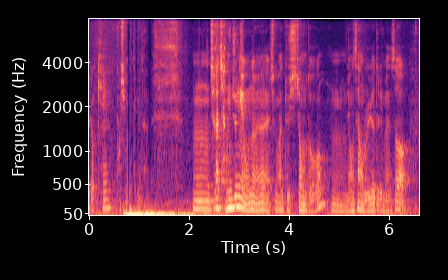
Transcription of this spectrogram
이렇게 보시면 됩니다. 음, 제가 장중에 오늘 지금 한 2시 정도 음, 영상을 올려드리면서 아,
